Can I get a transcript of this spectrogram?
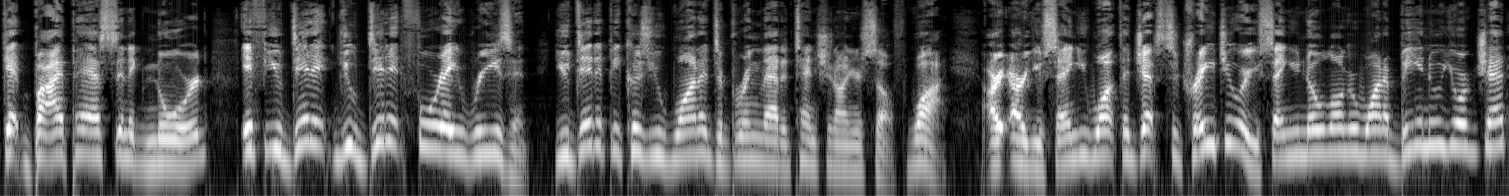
get bypassed and ignored. If you did it, you did it for a reason. You did it because you wanted to bring that attention on yourself. Why? Are, are you saying you want the Jets to trade you? Are you saying you no longer want to be a New York Jet?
